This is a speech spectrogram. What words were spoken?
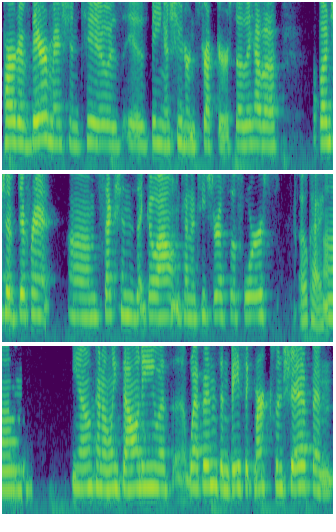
part of their mission too is is being a shooter instructor. So they have a a bunch of different um, sections that go out and kind of teach the rest of the force. Okay. Um, you know, kind of lethality with weapons and basic marksmanship, and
